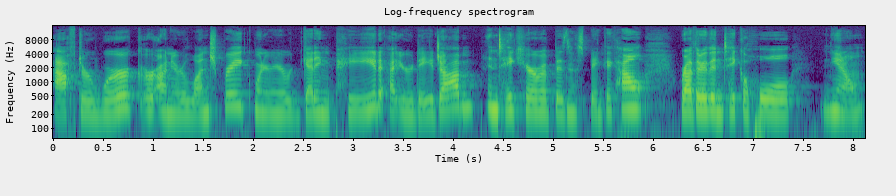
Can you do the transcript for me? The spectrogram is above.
after work or on your lunch break when you're getting paid at your day job and take care of a business bank account rather than take a whole you know,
